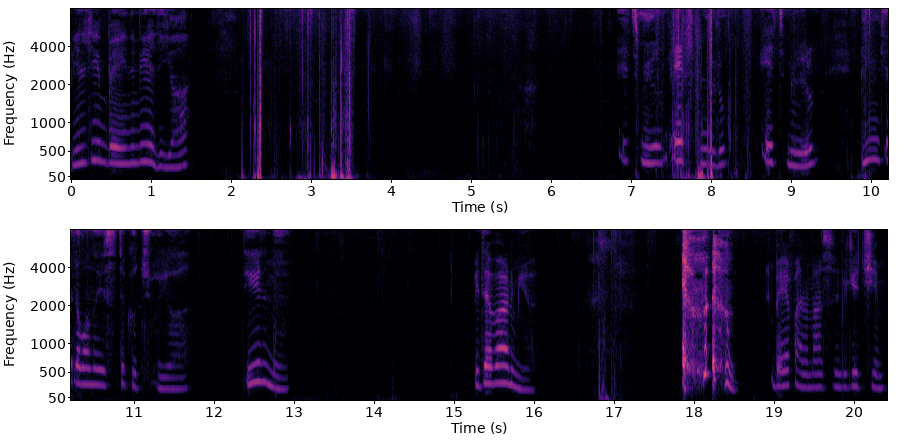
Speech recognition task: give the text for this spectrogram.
Bildiğim beynimi yedi ya. Etmiyorum, etmiyorum, etmiyorum. Bin kere bana istek atıyor ya. Değil mi? Bir de vermiyor. Beyefendi ben seni bir geçeyim.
